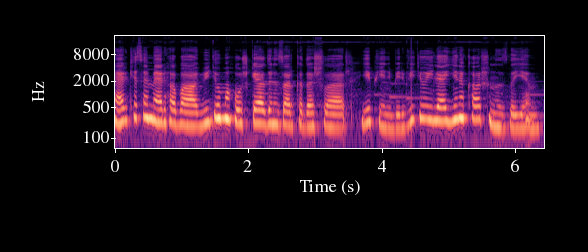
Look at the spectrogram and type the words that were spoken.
Herkese merhaba. Videoma hoş geldiniz arkadaşlar. Yepyeni bir video ile yine karşınızdayım.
